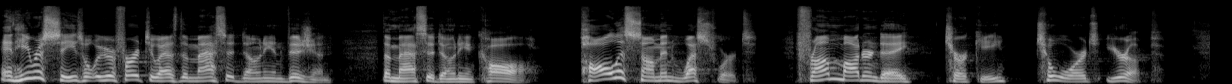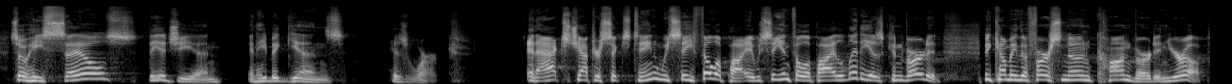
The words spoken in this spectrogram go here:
and he receives what we refer to as the Macedonian vision, the Macedonian call. Paul is summoned westward from modern day Turkey towards Europe. So he sails the Aegean and he begins his work. In Acts chapter 16, we see Philippi, we see in Philippi, Lydia is converted, becoming the first known convert in Europe.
